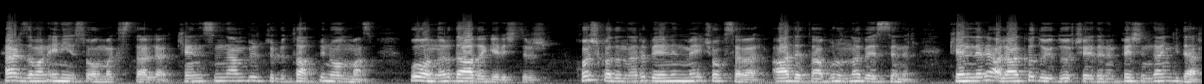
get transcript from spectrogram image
Her zaman en iyisi olmak isterler. Kendisinden bir türlü tatmin olmaz. Bu onları daha da geliştirir. Koç kadınları beğenilmeyi çok sever. Adeta bununla beslenir. Kendileri alaka duyduğu şeylerin peşinden gider.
